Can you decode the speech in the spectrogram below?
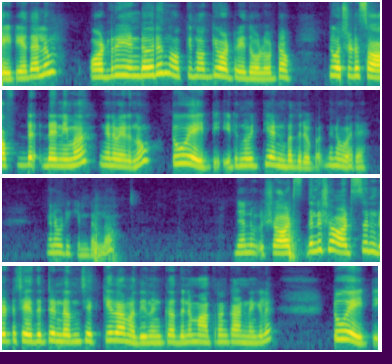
എയ്റ്റി ഏതായാലും ഓർഡർ ചെയ്യേണ്ടവർ നോക്കി നോക്കി ഓർഡർ ചെയ്തോളൂ കേട്ടോ ഇത് കുറച്ചുകൂടെ സോഫ്റ്റ് ഡെനിമ് ഇങ്ങനെ വരുന്നു. ടു എയ്റ്റി ഇരുന്നൂറ്റി എൺപത് രൂപ. ഇങ്ങനെ പോരെ. ഇങ്ങനെ പിടിക്കണ്ടല്ലോ. ഞാൻ ഷോർട്സ് ഇതിന്റെ ഷോർട്സ് ഉണ്ട് കേട്ടോ ചെയ്തിട്ടുണ്ട്. ഒന്ന് ചെക്ക് ചെയ്താൽ മതി. നിങ്ങൾക്ക് അതിന് മാത്രം കാണണമെങ്കിൽ ടു എയ്റ്റി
